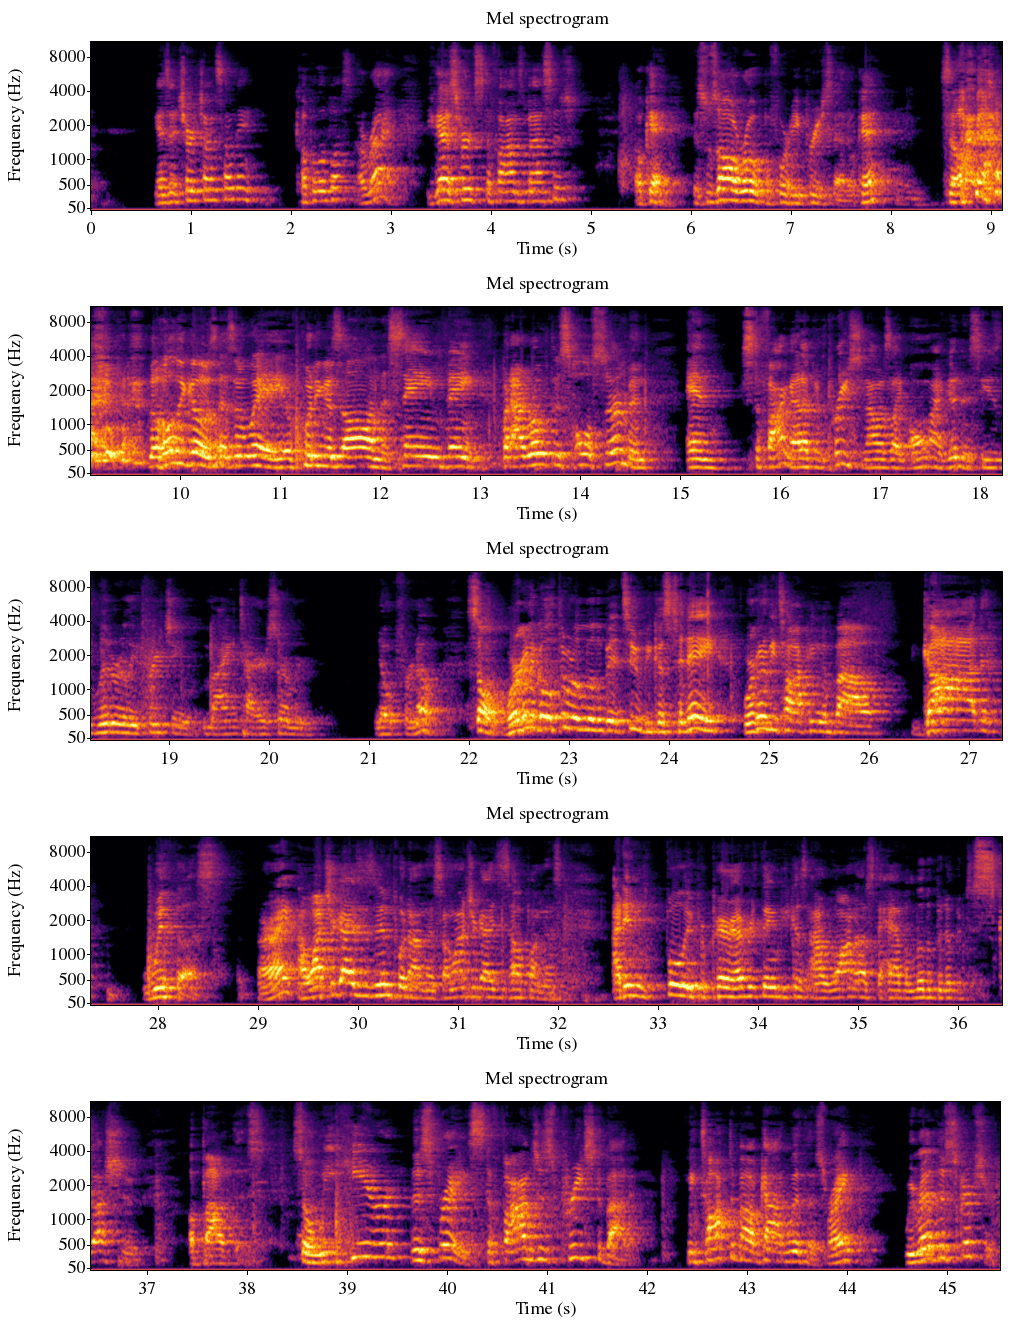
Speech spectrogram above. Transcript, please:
You guys at church on Sunday? A couple of us? All right. You guys heard Stefan's message? Okay. This was all wrote before he preached that, okay? So the Holy Ghost has a way of putting us all in the same vein. But I wrote this whole sermon and Stefan got up and preached, and I was like, oh my goodness, he's literally preaching my entire sermon note for note. So we're going to go through a little bit too, because today we're going to be talking about God with us. All right? I want your guys' input on this. I want your guys' help on this. I didn't fully prepare everything because I want us to have a little bit of a discussion about this. So we hear this phrase. Stefan just preached about it. He talked about God with us, right? We read this scripture.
